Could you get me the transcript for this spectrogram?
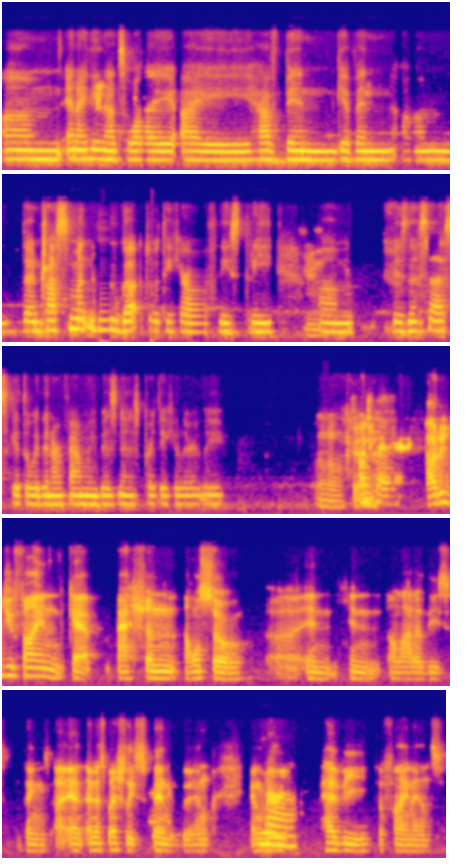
Um, and I think that's why I have been given um, the entrustment juga to take care of these three mm. um, businesses get within our family business particularly. Okay. okay. How did you find Cap passion also uh, in in a lot of these things, and, and especially spin, yang, yang yeah. very heavy to finance?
